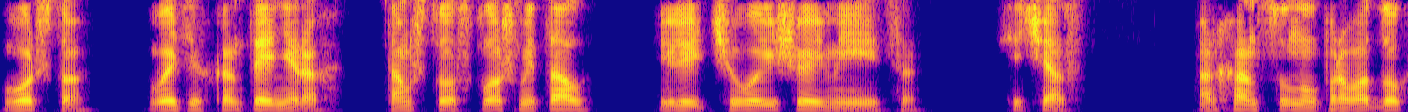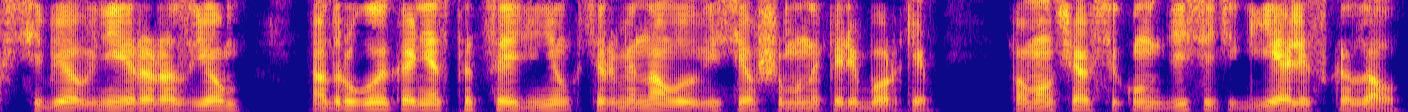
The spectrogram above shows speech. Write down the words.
Вот что, в этих контейнерах, там что, сплошь металл? Или чего еще имеется? Сейчас. Архан сунул проводок себе в нейроразъем, а другой конец подсоединил к терминалу, висевшему на переборке. Помолчав секунд десять, Гиалис сказал.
